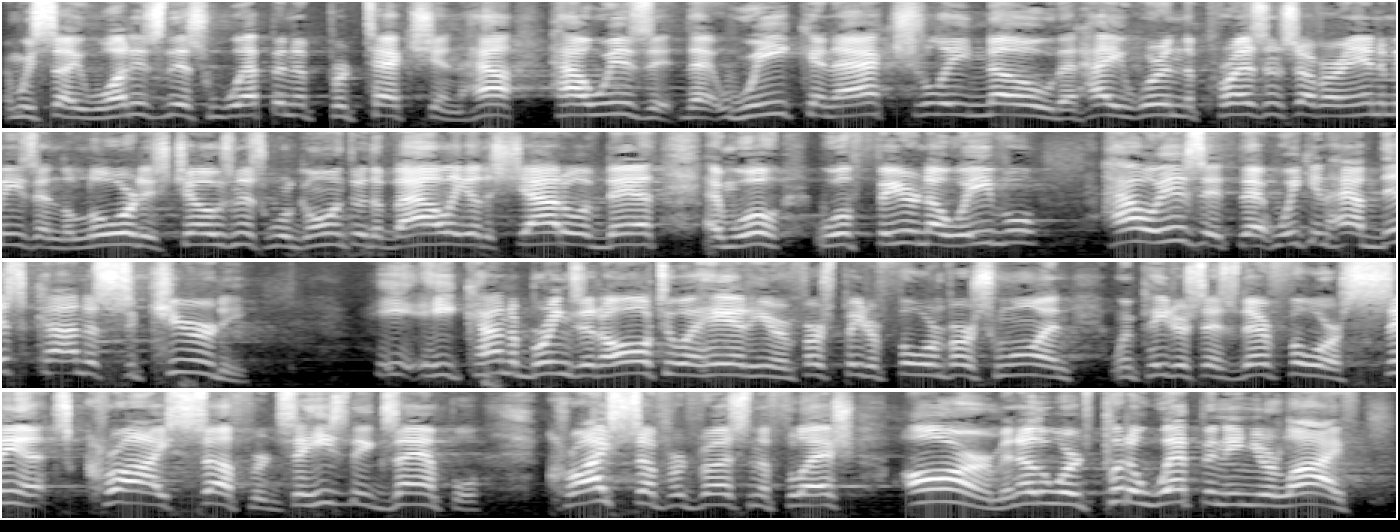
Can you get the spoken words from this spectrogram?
And we say, What is this weapon of protection? How, how is it that we can actually know that, hey, we're in the presence of our enemies and the Lord has chosen us? We're going through the valley of the shadow of death and we'll, we'll fear no evil? How is it that we can have this kind of security? He, he kind of brings it all to a head here in 1 Peter 4 and verse 1 when Peter says, Therefore, since Christ suffered, see, he's the example. Christ suffered for us in the flesh, arm. In other words, put a weapon in your life.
